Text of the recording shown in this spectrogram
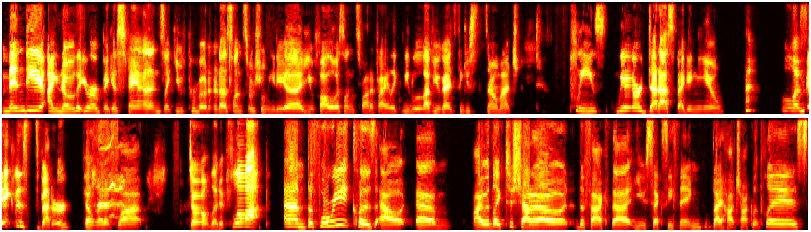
Mindy, I know that you're our biggest fans. Like you've promoted us on social media, you follow us on Spotify. Like we love you guys. Thank you so much. Please, we are dead ass begging you. Listen, Make this better. Don't let it flop. Don't let it flop. Um, before we close out, um, I would like to shout out the fact that "You Sexy Thing" by Hot Chocolate plays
